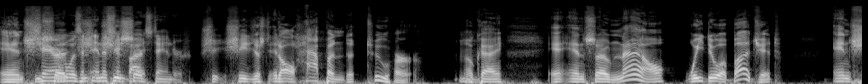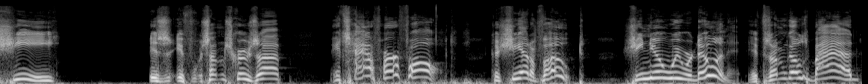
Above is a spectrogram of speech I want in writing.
and she Sharon said- was an she- innocent she said- bystander. she she just it all happened to her mm. Okay, and, and so now we do a budget, and she is if something screws up, it's half her fault because she had a vote. She knew we were doing it. If something goes bad,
